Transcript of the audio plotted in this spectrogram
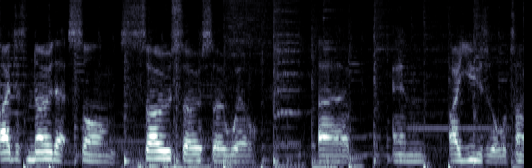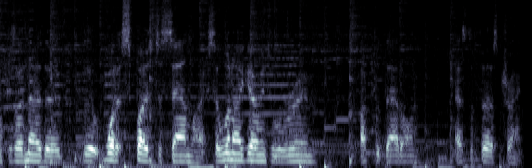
I just know that song so, so, so well. Uh, and I use it all the time because I know the, the, what it's supposed to sound like. So when I go into a room, I put that on as the first track.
